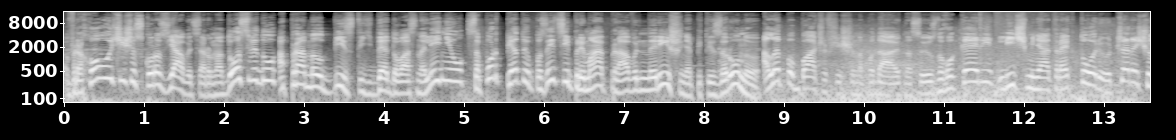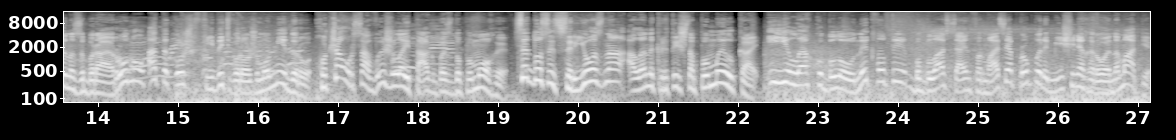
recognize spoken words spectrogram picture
Враховуючи, що скоро з'явиться руна досвіду, а Primal Beast йде до вас на лінію, саппорт п'ятої позиції приймає правильне рішення піти за руною. Але побачивши, що нападають на союзного керрі, ліч міняє траєкторію, через що не забирає руну руну, а також фідить ворожому мідеру. Хоча Урса вижила і так без допомоги. Це досить серйозна, але не критична помилка, її легко було уникнути, бо була вся інформація про переміщення героя на мапі.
